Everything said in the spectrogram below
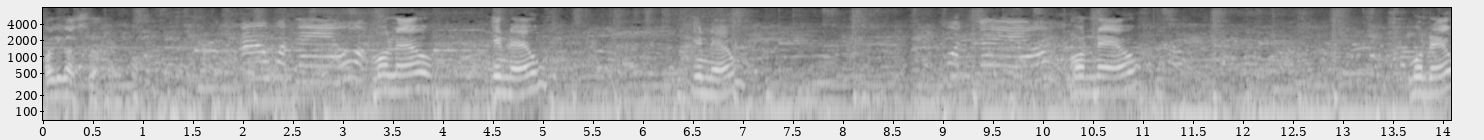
어디 갔어? 아, 못래요. 못래요? 힘내요? 힘내요? 못래요. 못래요? 못래요?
